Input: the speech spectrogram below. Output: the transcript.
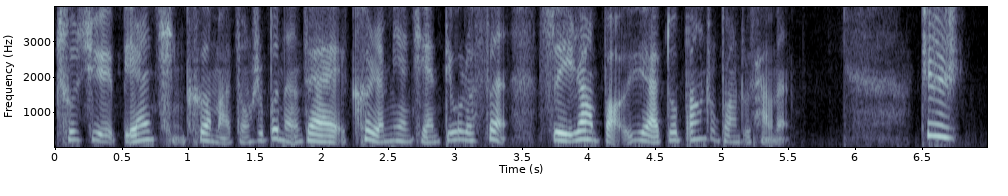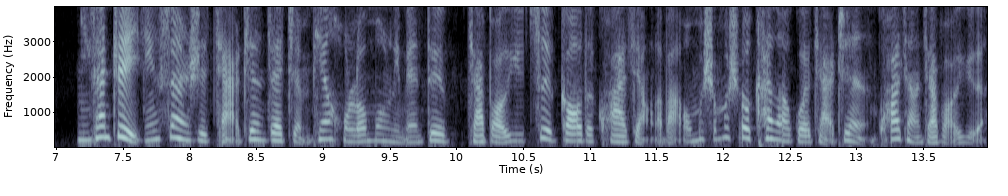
出去，别人请客嘛，总是不能在客人面前丢了份，所以让宝玉啊多帮助帮助他们。这是。你看，这已经算是贾政在整篇《红楼梦》里面对贾宝玉最高的夸奖了吧？我们什么时候看到过贾政夸奖贾宝玉的？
